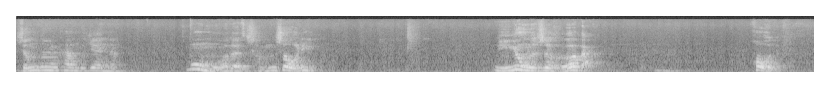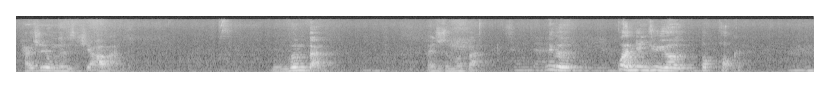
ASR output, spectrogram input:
什么东西看不见呢？木膜的承受力，你用的是合板，厚的，还是用的是夹板，五分板？还是什么板？那个灌进去以后都破开。嗯。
